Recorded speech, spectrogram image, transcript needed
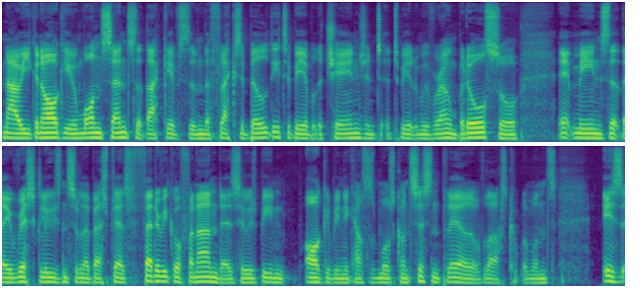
Now, you can argue in one sense that that gives them the flexibility to be able to change and to, to, be able to move around, but also it means that they risk losing some of their best players. Federico Fernandez, who has been arguably Newcastle's most consistent player over the last couple of months, is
